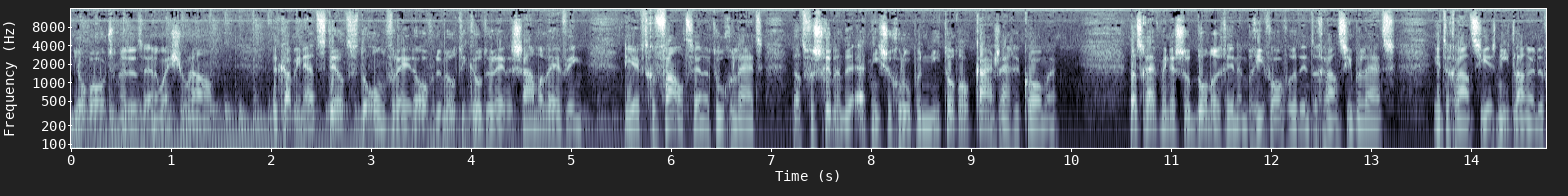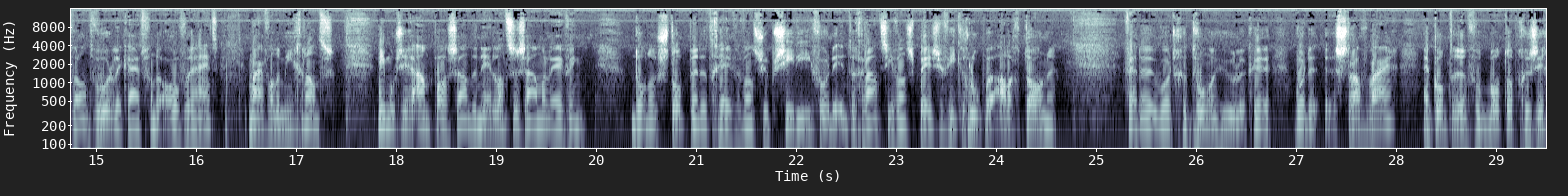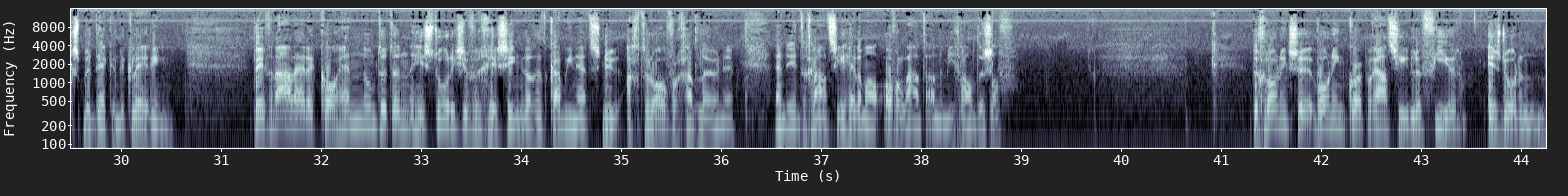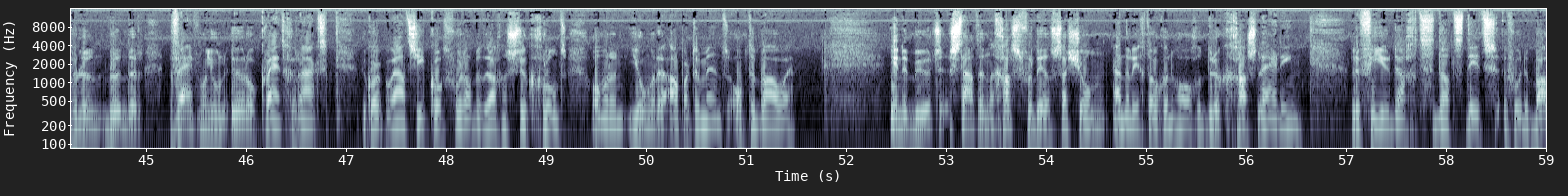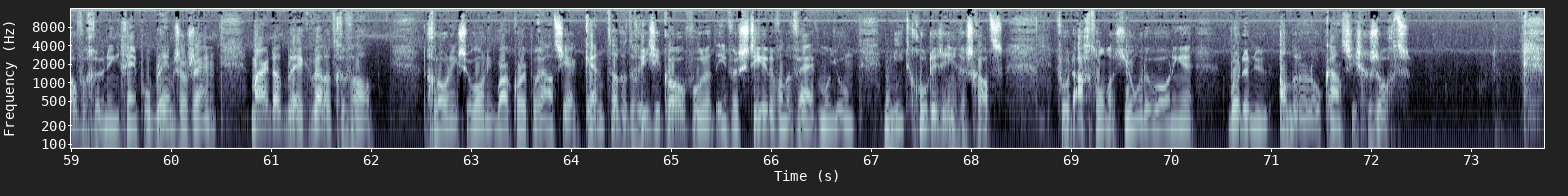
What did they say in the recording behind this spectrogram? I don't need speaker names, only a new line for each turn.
Jobboot met het NOS-journaal. Het kabinet deelt de onvrede over de multiculturele samenleving. Die heeft gefaald en ertoe geleid dat verschillende etnische groepen niet tot elkaar zijn gekomen. Dat schrijft minister Donner in een brief over het integratiebeleid. Integratie is niet langer de verantwoordelijkheid van de overheid, maar van de migrant. Die moet zich aanpassen aan de Nederlandse samenleving. Donner stopt met het geven van subsidie voor de integratie van specifieke groepen allochtonen. Verder wordt gedwongen huwelijken worden strafbaar en komt er een verbod op gezichtsbedekkende kleding. PvdA-leider Cohen noemt het een historische vergissing dat het kabinet nu achterover gaat leunen en de integratie helemaal overlaat aan de migranten zelf. De Groningse woningcorporatie Le Vier is door een blunder 5 miljoen euro kwijtgeraakt. De corporatie kocht voor dat bedrag een stuk grond om er een jongerenappartement op te bouwen. In de buurt staat een gasverdeelstation en er ligt ook een hoge drukgasleiding. Le Vier dacht dat dit voor de bouwvergunning geen probleem zou zijn, maar dat bleek wel het geval. De Groningse woningbouwcorporatie erkent dat het risico voor het investeren van de 5 miljoen niet goed is ingeschat. Voor de 800 woningen worden nu andere locaties gezocht.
